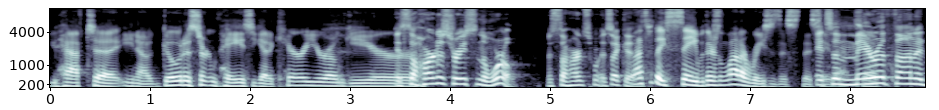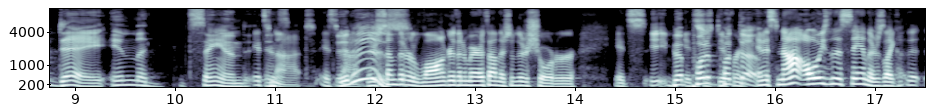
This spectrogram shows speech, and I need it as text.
you have to, you know, go at a certain pace. You got to carry your own gear. it's the hardest race in the world. It's the hardest one. It's like a That's what they say, but there's a lot of races this say it's a marathon a day in the sand. It's And- not. It's It not. There's some that are longer than a marathon. There's some that are shorter. It's It- but it's put put different. the- and it's not always in the sand. There's like the,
